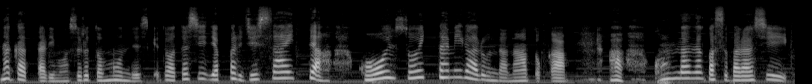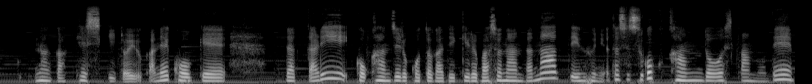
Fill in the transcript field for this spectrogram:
なかったりもすると思うんですけど、私、やっぱり実際行って、あ、こういう、そういった意味があるんだなとか、あ、こんななんか素晴らしい、なんか景色というかね、光景だったり、こう感じることができる場所なんだなっていうふうに、私すごく感動したので、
